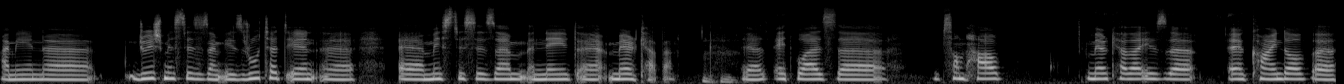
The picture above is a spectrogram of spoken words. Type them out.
I mean, uh, Jewish mysticism is rooted in uh, a mysticism named uh, Merkaba. Mm-hmm. Yes, it was uh, somehow Merkaba is a, a kind of uh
